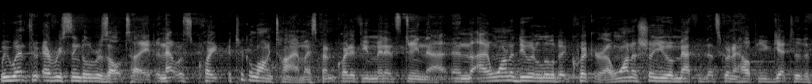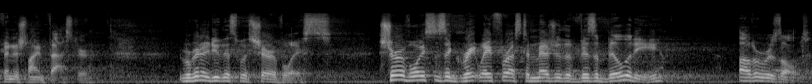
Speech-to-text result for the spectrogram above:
we went through every single result type, and that was quite, it took a long time. I spent quite a few minutes doing that, and I want to do it a little bit quicker. I want to show you a method that's going to help you get to the finish line faster. We're going to do this with share voice. Share voice is a great way for us to measure the visibility of a result.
